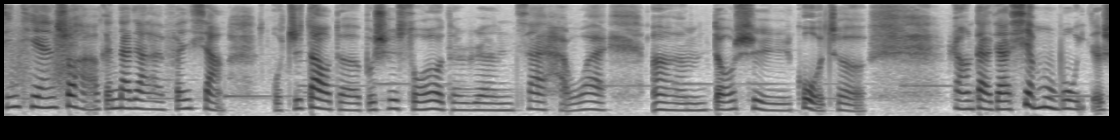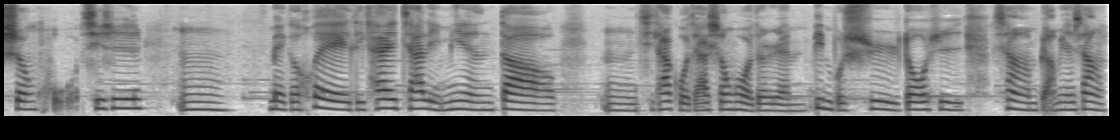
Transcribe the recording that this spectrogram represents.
今天说好要跟大家来分享，我知道的不是所有的人在海外，嗯，都是过着让大家羡慕不已的生活。其实，嗯，每个会离开家里面到嗯其他国家生活的人，并不是都是像表面上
